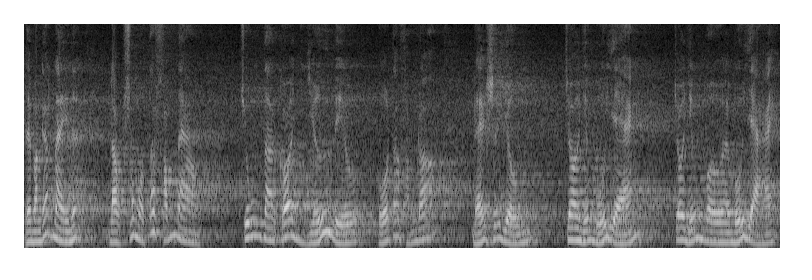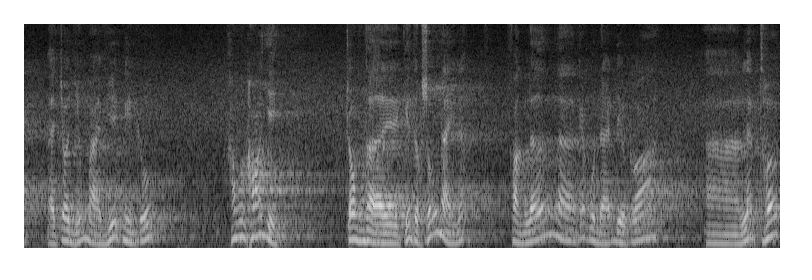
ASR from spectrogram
Thì bằng cách này đó, đọc số một tác phẩm nào, chúng ta có dữ liệu của tác phẩm đó để sử dụng cho những buổi giảng, cho những buổi dạy là cho những bài viết nghiên cứu. Không có khó gì. Trong thời kỹ thuật số này đó phần lớn à, các huynh đệ đều có à, laptop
